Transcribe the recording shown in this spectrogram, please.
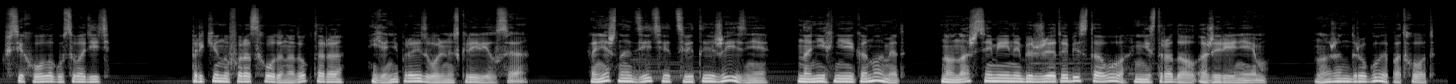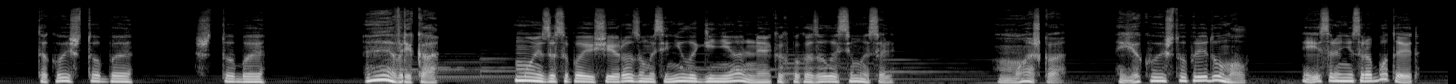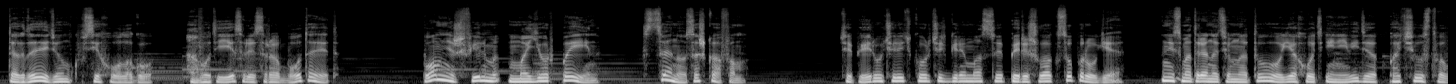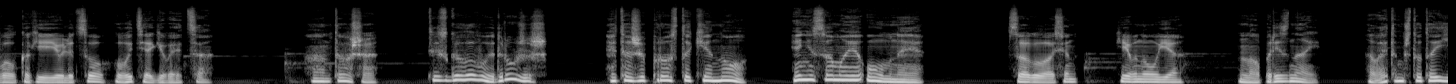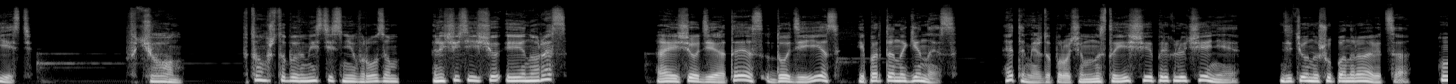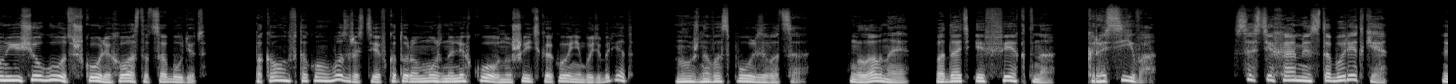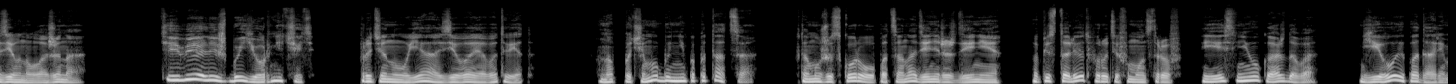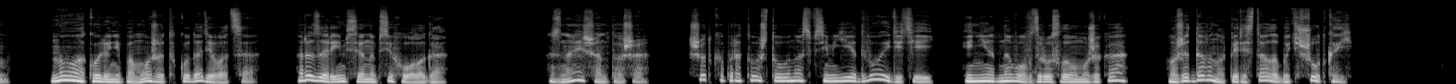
К психологу сводить?» Прикинув расходы на доктора, я непроизвольно скривился. Конечно, дети – цветы жизни, на них не экономят, но наш семейный бюджет и без того не страдал ожирением. Нужен другой подход. Такой, чтобы... чтобы... Эврика! Мой засыпающий разум осенила гениальная, как показалось, мысль. «Машка, я кое-что придумал. Если не сработает, тогда идем к психологу. А вот если сработает...» Помнишь фильм «Майор Пейн»? Сцену со шкафом? Теперь очередь корчить гримасы перешла к супруге. Несмотря на темноту, я хоть и не видя, почувствовал, как ее лицо вытягивается. «Антоша, ты с головой дружишь? Это же просто кино, и не самое умное». «Согласен», – кивнул я. «Но признай, в этом что-то есть». «В чем? В том, чтобы вместе с неврозом лечить еще и НРС?» А еще диатез, додиез и партеногенез. Это, между прочим, настоящее приключение. Детенышу понравится. Он еще год в школе хвастаться будет. Пока он в таком возрасте, в котором можно легко внушить какой-нибудь бред, нужно воспользоваться. Главное – подать эффектно, красиво. «Со стихами с табуретки?» – зевнула жена. «Тебе лишь бы ерничать», – протянул я, озевая в ответ. Но почему бы не попытаться? К тому же скоро у пацана день рождения, а пистолет против монстров есть не у каждого. Его и подарим. Ну а коли не поможет, куда деваться? Разоримся на психолога. Знаешь, Антоша, шутка про то, что у нас в семье двое детей и ни одного взрослого мужика, уже давно перестала быть шуткой.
